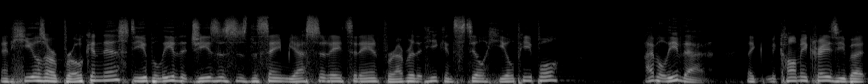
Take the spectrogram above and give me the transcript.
and heals our brokenness. Do you believe that Jesus is the same yesterday, today, and forever, that he can still heal people? I believe that. Like, call me crazy, but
